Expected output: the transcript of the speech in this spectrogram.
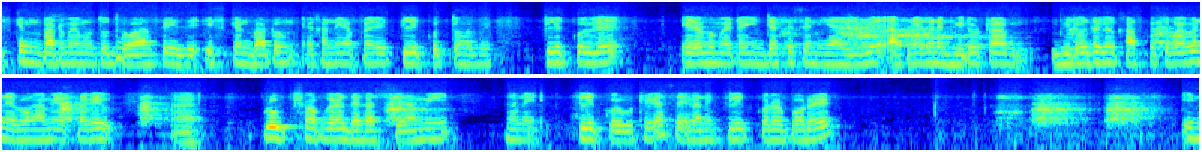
স্ক্যান বাটনের মতো দেওয়া আছে। এই যে স্ক্যান বাটন এখানে আপনাকে ক্লিক করতে হবে। ক্লিক করলে এরকম একটা ইন্টারফেসে নিয়ে আসবে। আপনি এখানে ভিডিওটা, ভিডিও দেখে কাজ করতে পারবেন এবং আমি আপনাকে প্রুফ সহকারে দেখাচ্ছি। আমি এখানে ক্লিক করব, ঠিক আছে? এখানে ক্লিক করার পরে ইন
